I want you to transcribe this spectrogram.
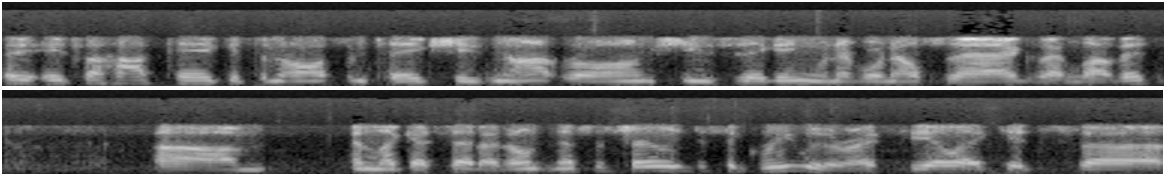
It- It's a hot take. It's an awesome take. She's not wrong. She's zigging when everyone else zags. I love it. Um, and like I said, I don't necessarily disagree with her. I feel like it's uh,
